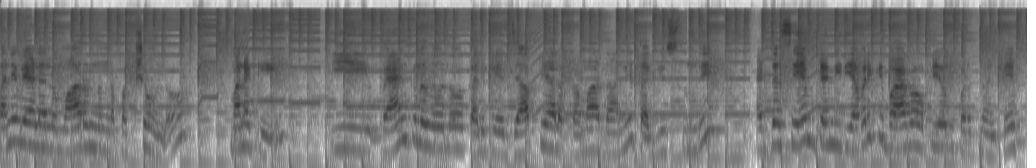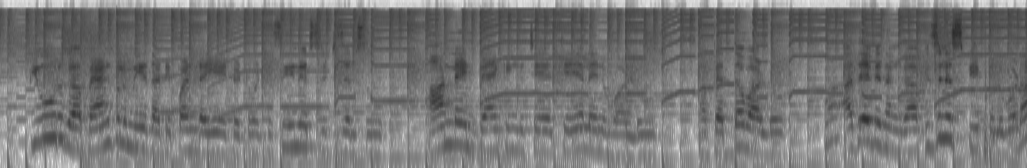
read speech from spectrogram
పని వేళలు మారనున్న పక్షంలో మనకి ఈ బ్యాంకులలో కలిగే జాప్యాల ప్రమాదాన్ని తగ్గిస్తుంది. అట్ ద సేమ్ టైం ఇది ఎవరికి బాగా ఉపయోగపడుతుందంటే ప్యూర్గా బ్యాంకుల మీద డిపెండ్ అయ్యేటటువంటి సీనియర్ సిటిజన్స్ ఆన్లైన్ బ్యాంకింగ్ చే చేయలేని వాళ్ళు పెద్దవాళ్ళు అదేవిధంగా బిజినెస్ పీపుల్ కూడా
